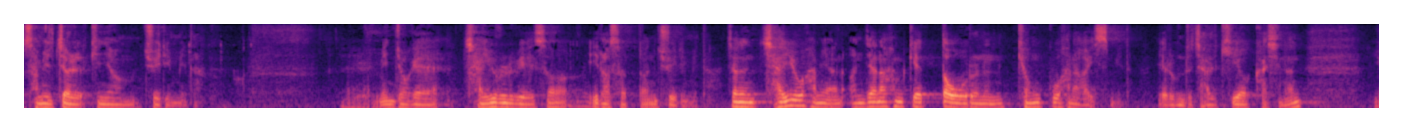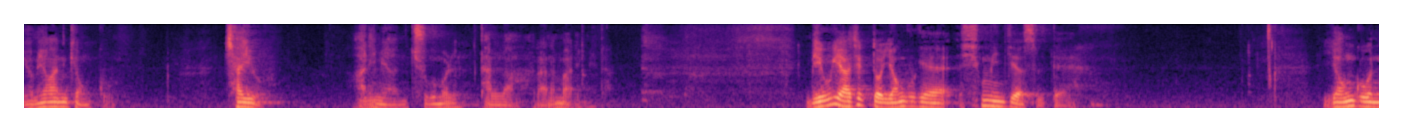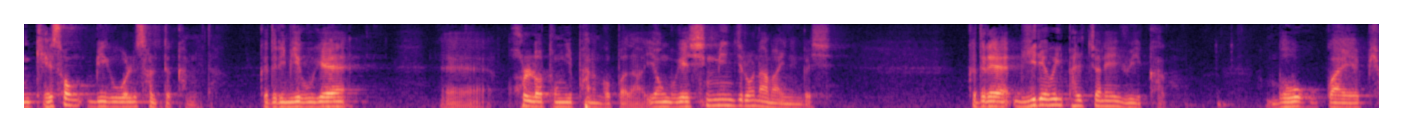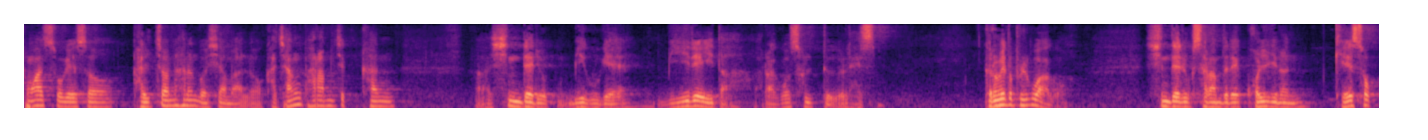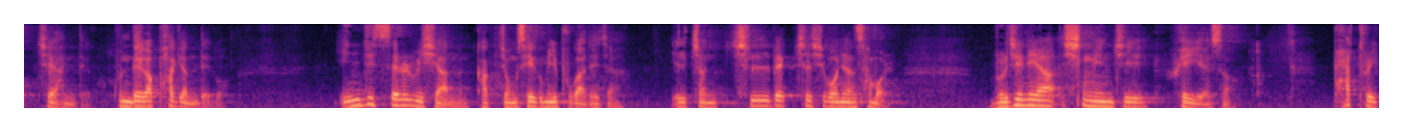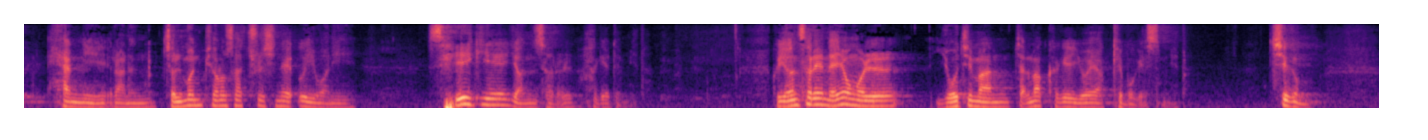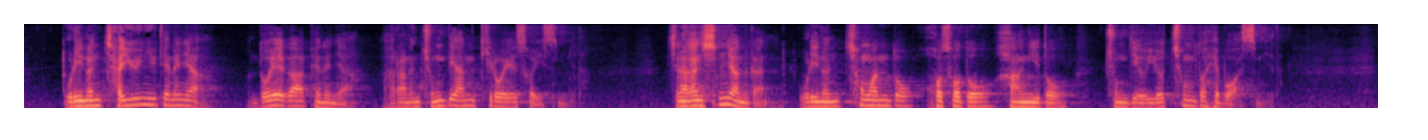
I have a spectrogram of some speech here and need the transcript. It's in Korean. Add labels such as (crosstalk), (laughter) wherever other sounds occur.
오늘 3.1절 기념 주일입니다. 민족의 자유를 위해서 일어섰던 주일입니다. 저는 자유하면 언제나 함께 떠오르는 경구 하나가 있습니다. 여러분도 잘 기억하시는 유명한 경구. 자유 아니면 죽음을 달라라는 말입니다. 미국이 아직도 영국의 식민지였을 때 영국은 계속 미국을 설득합니다. 그들이 미국에 홀로 독립하는 것보다 영국의 식민지로 남아있는 것이 그들의 미래의 발전에 유익하고 모국과의 평화 속에서 발전하는 것이야말로 가장 바람직한 아, 신대륙 미국의 미래이다라고 설득을 했습니다. 그럼에도 불구하고 신대륙 사람들의 권리는 계속 제한되고 군대가 파견되고 인지세를 위시한 각종 세금이 부과되자 1775년 3월 버지니아 식민지 회의에서 패트릭 헨리라는 젊은 변호사 출신의 의원이 세기의 연설을 하게 됩니다. 그 연설의 내용을 요지만 짤막하게 요약해 보겠습니다. 지금 우리는 자유인이 되느냐, 노예가 되느냐라는 중대한 기로에 서 있습니다. 지나간 10년간 우리는 청원도, 호소도, 항의도, 중재의 요청도 해보았습니다.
